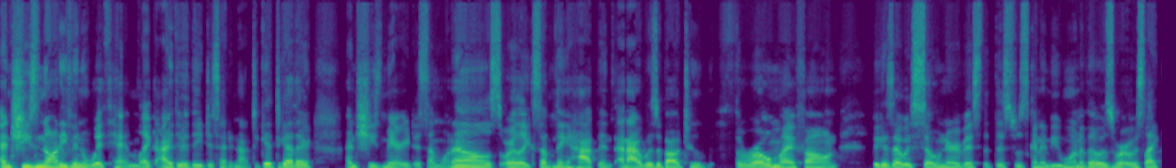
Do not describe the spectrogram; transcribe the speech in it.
and she's not even with him? Like, either they decided not to get together and she's married to someone else, or like something happens. And I was about to throw my phone because I was so nervous that this was going to be one of those where it was like,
